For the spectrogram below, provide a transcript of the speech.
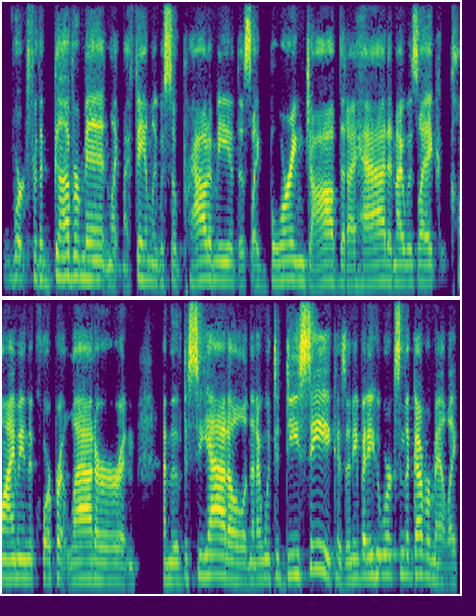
worked for the government and like my family was so proud of me at this like boring job that I had and I was like climbing the corporate ladder and I moved to Seattle and then I went to DC because anybody who works in the government like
